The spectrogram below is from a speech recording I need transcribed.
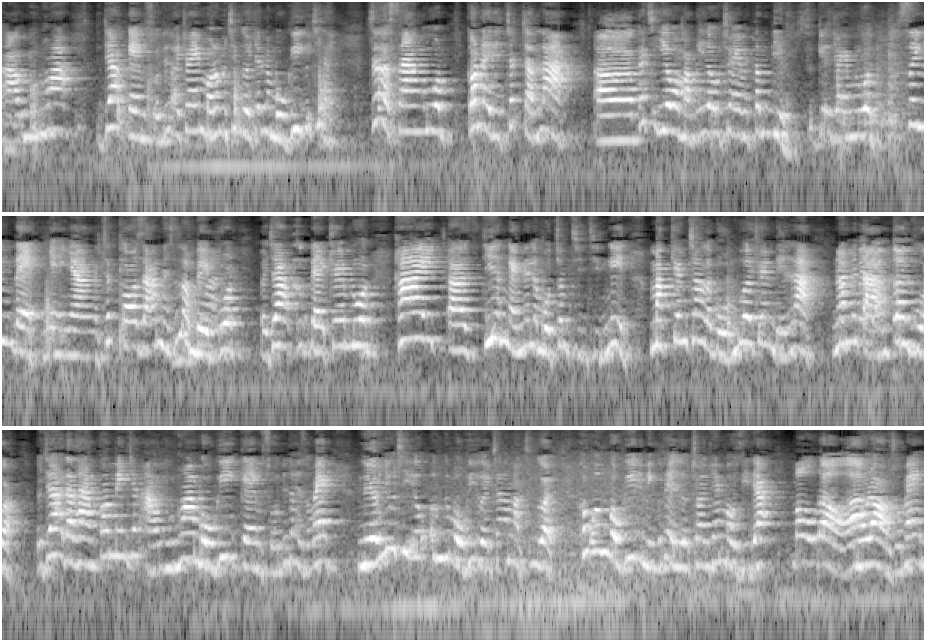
áo nhún hoa. Là kèm số điện thoại cho em màu nó mà trên người chân là màu ghi các chị này. Rất là sang luôn. Con này thì chắc chắn là ờ, các chị yêu mà mặc đi đâu cho em tâm điểm sự kiện cho em luôn. Xinh đẹp nhẹ nhàng chất co giãn này rất là mềm luôn phải chưa cực đẹp cho em luôn. Hai à, chiên ngày hôm nay là 199 nghìn. Mặc cho em trang là 40 cho em đến là 58 cân vừa. Được chưa đặt hàng comment cho áo nhún hoa màu ghi kèm số điện thoại giúp em. Nếu như chị yêu ưng cái màu ghi của em trang mặc trên người. Không ưng màu ghi thì mình có thể lựa chọn cho em màu gì đã Màu đỏ ạ. Màu đỏ giúp em.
